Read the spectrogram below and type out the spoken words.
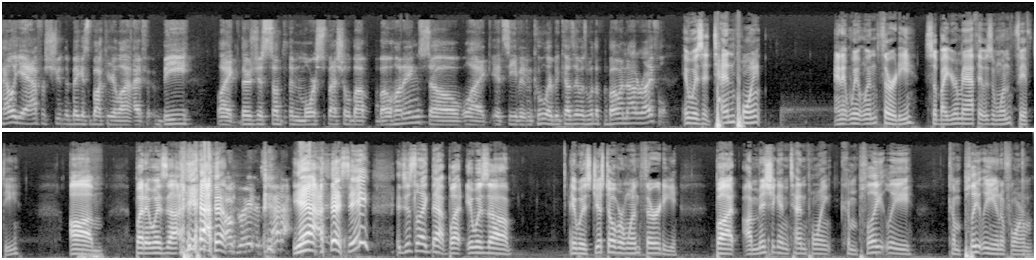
hell yeah for shooting the biggest buck of your life. B like there's just something more special about bow hunting. So like it's even cooler because it was with a bow and not a rifle. It was a ten point, and it went one thirty. So by your math, it was a one fifty. Um, but it was uh, yeah, How great is that? yeah. See, it's just like that. But it was uh, it was just over one thirty. But a Michigan ten point, completely, completely uniform.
